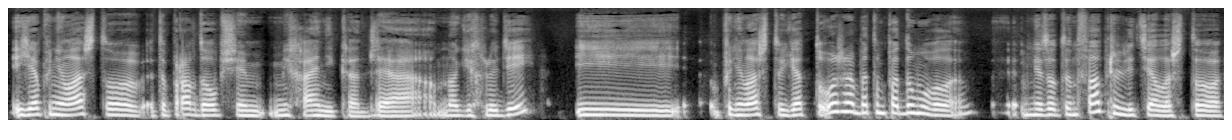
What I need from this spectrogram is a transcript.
И я поняла, что это, правда, общая механика для многих людей, и поняла, что я тоже об этом подумывала. Мне тут инфа прилетела, что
